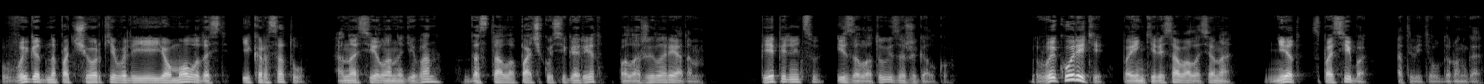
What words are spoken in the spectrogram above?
выгодно подчеркивали ее молодость и красоту. Она села на диван, достала пачку сигарет, положила рядом пепельницу и золотую зажигалку. «Вы курите?» – поинтересовалась она. «Нет, спасибо», – ответил Дронга.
